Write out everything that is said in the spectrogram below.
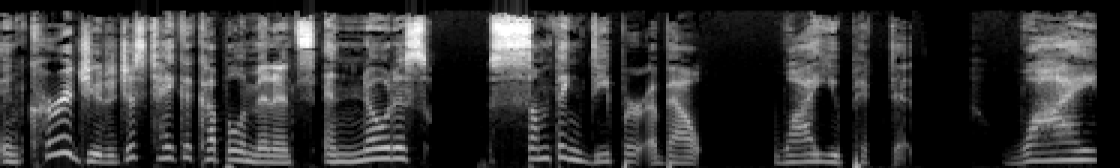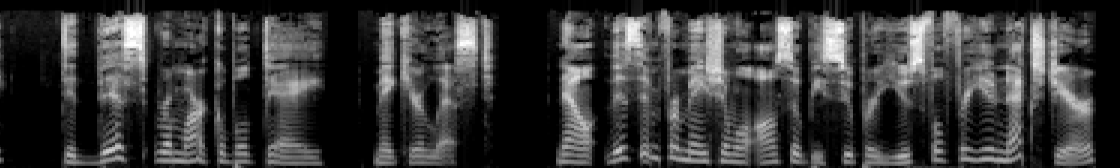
encourage you to just take a couple of minutes and notice something deeper about why you picked it. Why did this remarkable day make your list? Now, this information will also be super useful for you next year.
